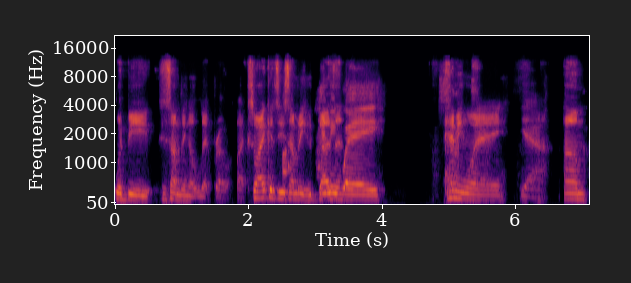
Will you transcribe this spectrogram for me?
would be something a lit bro would like. So I could see somebody who doesn't Hemingway. Hemingway, yeah. Um,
